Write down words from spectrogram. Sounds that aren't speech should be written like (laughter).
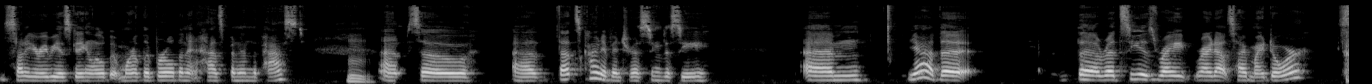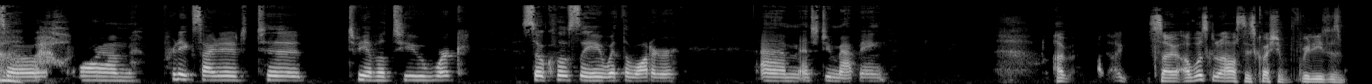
Saudi Arabia is getting a little bit more liberal than it has been in the past. Mm. Um, so uh, that's kind of interesting to see. Um, yeah, the the Red Sea is right right outside my door, (gasps) so. I'm pretty excited to to be able to work so closely with the water um, and to do mapping. I, I, so I was going to ask this question really just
